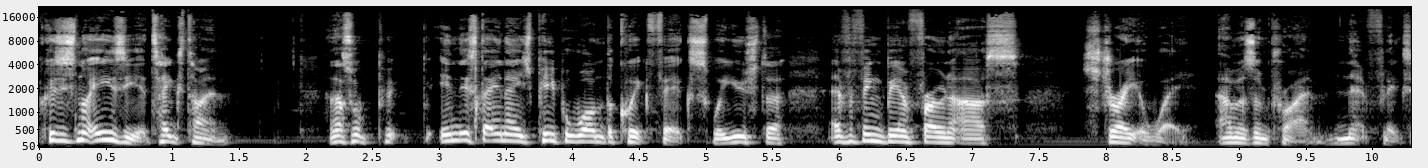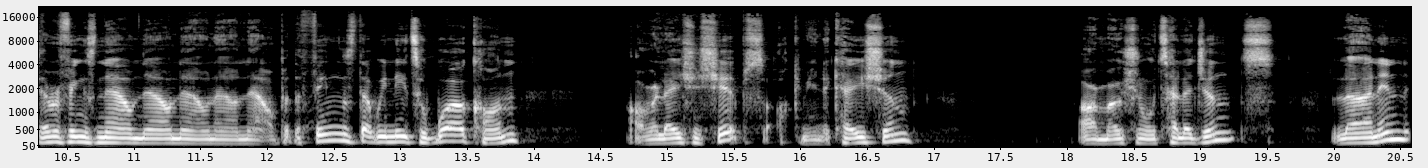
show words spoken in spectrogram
Because it's not easy, it takes time. And that's what, in this day and age, people want the quick fix. We're used to everything being thrown at us straight away. Amazon Prime, Netflix, everything's now, now, now, now, now. But the things that we need to work on our relationships, our communication, our emotional intelligence, learning,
